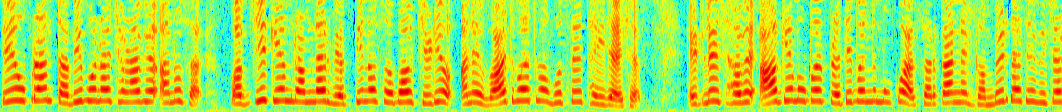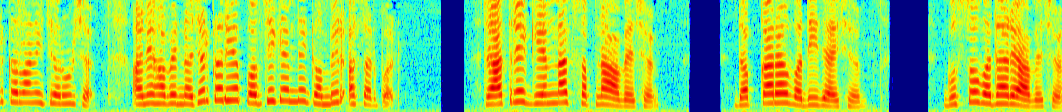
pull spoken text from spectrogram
તે ઉપરાંત તબીબોના જણાવ્યા અનુસાર, પબજી ગેમ રમનાર વ્યક્તિનો સ્વભાવ ચીડ્યો અને વાત વાતમાં ગુસ્સે થઈ જાય છે. એટલે જ હવે આ ગેમ ઉપર પ્રતિબંધ મૂકવા સરકારને ગંભીરતાથી વિચાર કરવાની જરૂર છે. અને હવે નજર કરીએ પબજી ગેમની ગંભીર અસર પર. રાત્રે ગેમના જ સપના આવે છે. ધબકારા વધી જાય છે. ગુસ્સો વધારે આવે છે.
